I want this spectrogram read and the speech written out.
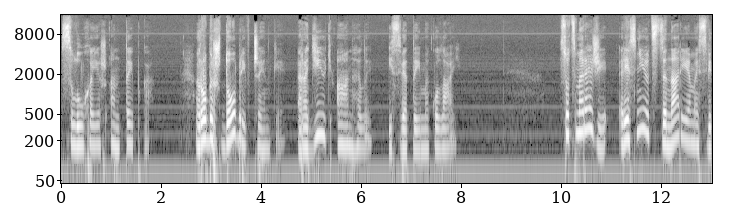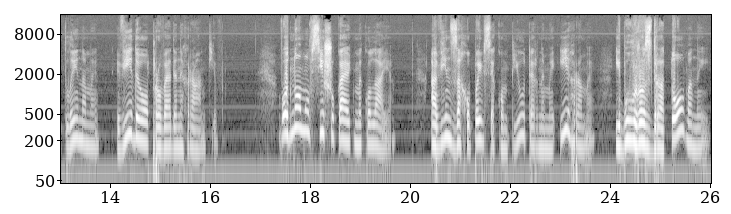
слухаєш Антипка. Робиш добрі вчинки, радіють ангели і святий Миколай. Соцмережі рясніють сценаріями, світлинами, відео проведених ранків. В одному всі шукають Миколая, а він захопився комп'ютерними іграми і був роздратований,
